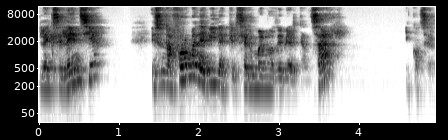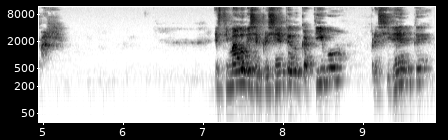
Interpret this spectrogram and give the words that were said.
La excelencia es una forma de vida que el ser humano debe alcanzar y conservar. Estimado vicepresidente educativo, presidente,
